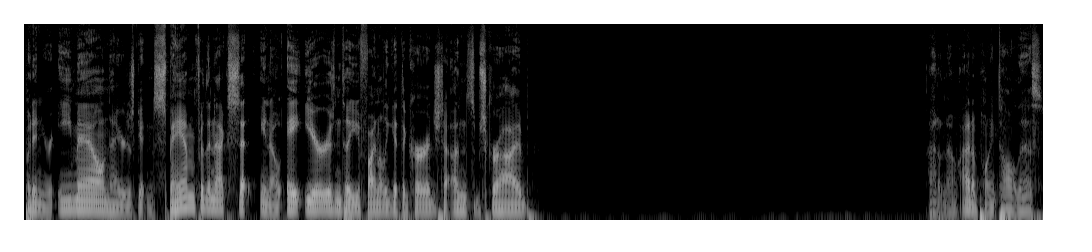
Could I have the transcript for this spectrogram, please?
put in your email. Now you're just getting spam for the next set, you know, eight years until you finally get the courage to unsubscribe. I don't know. I had a point to all this.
